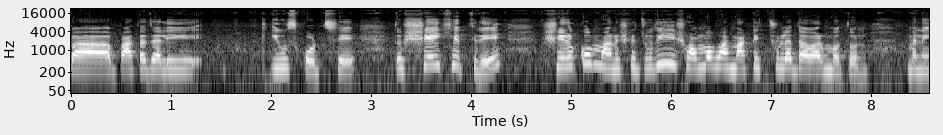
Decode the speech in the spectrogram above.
বা পাতা জ্বালিয়ে ইউজ করছে। তো সেই ক্ষেত্রে সেরকম মানুষকে যদি সম্ভব হয় মাটির চুলা দেওয়ার মতন মানে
